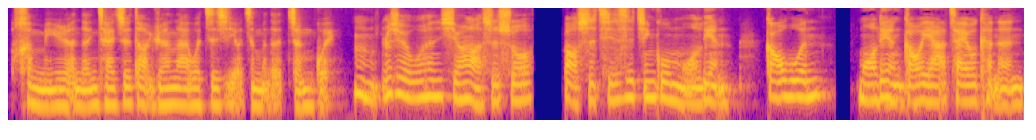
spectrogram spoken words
很迷人的，你才知道原来我自己有这么的珍贵。嗯，而且我很喜欢老师说，宝石其实是经过磨练、高温。磨练高压才有可能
